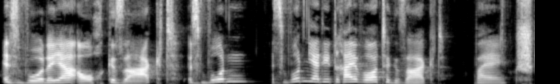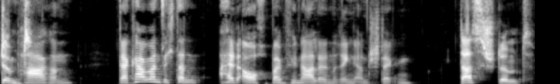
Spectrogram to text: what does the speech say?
es wurde ja auch gesagt, es wurden, es wurden ja die drei Worte gesagt bei Stimmt. Paaren. Da kann man sich dann halt auch beim Finale einen Ring anstecken. Das stimmt.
